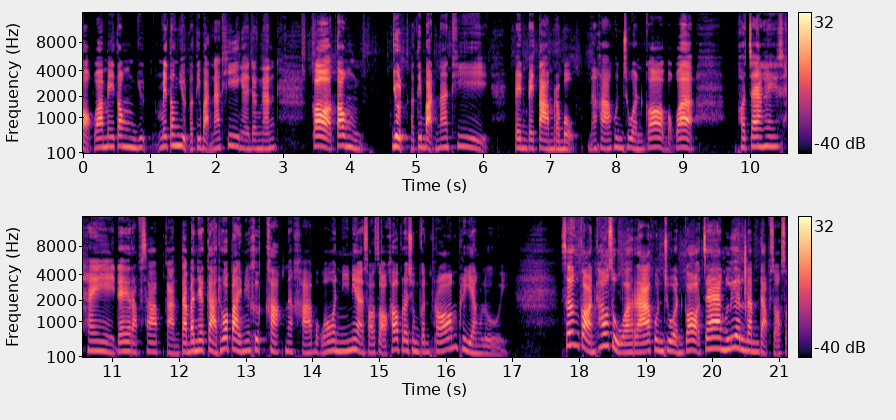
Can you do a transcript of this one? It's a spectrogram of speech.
บอกว่าไม่ต้องหยุดไม่ต้องหยุดปฏิบัติหน้าที่ไงดังนั้น ก็ต้องหยุดปฏิบัติหน้าที่เป็นไปตามระบบนะคะ คุณชวนก็บอกว่า พอแจ้งให้ให้ได้รับทราบกัน แต่บรรยากาศทั่วไปนี่คือคักนะคะ บอกว่าวันนี้เนี่ยสสเข้าประชุมกันพร้อมเพรียงเลย ซึ่งก่อนเข้าสู่วาระคุณชวนก็แจ้งเลื่อนลำดับสส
